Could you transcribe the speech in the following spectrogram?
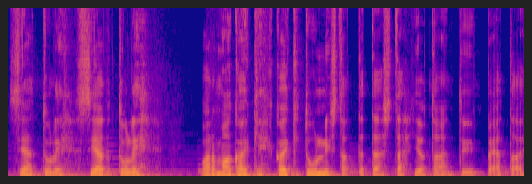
Sieltä tuli, sieltä tuli varmaan kaikki, kaikki tunnistatte tästä jotain tyyppejä tai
